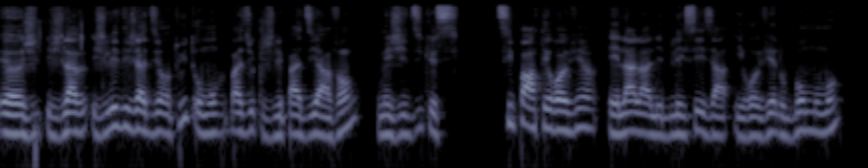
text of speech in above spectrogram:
Euh, je l'ai déjà dit en tweet, au moins on peut pas dire que je ne l'ai pas dit avant, mais j'ai dit que si, si Partey revient et là, là, les blessés, ils, a- ils reviennent au bon moment,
